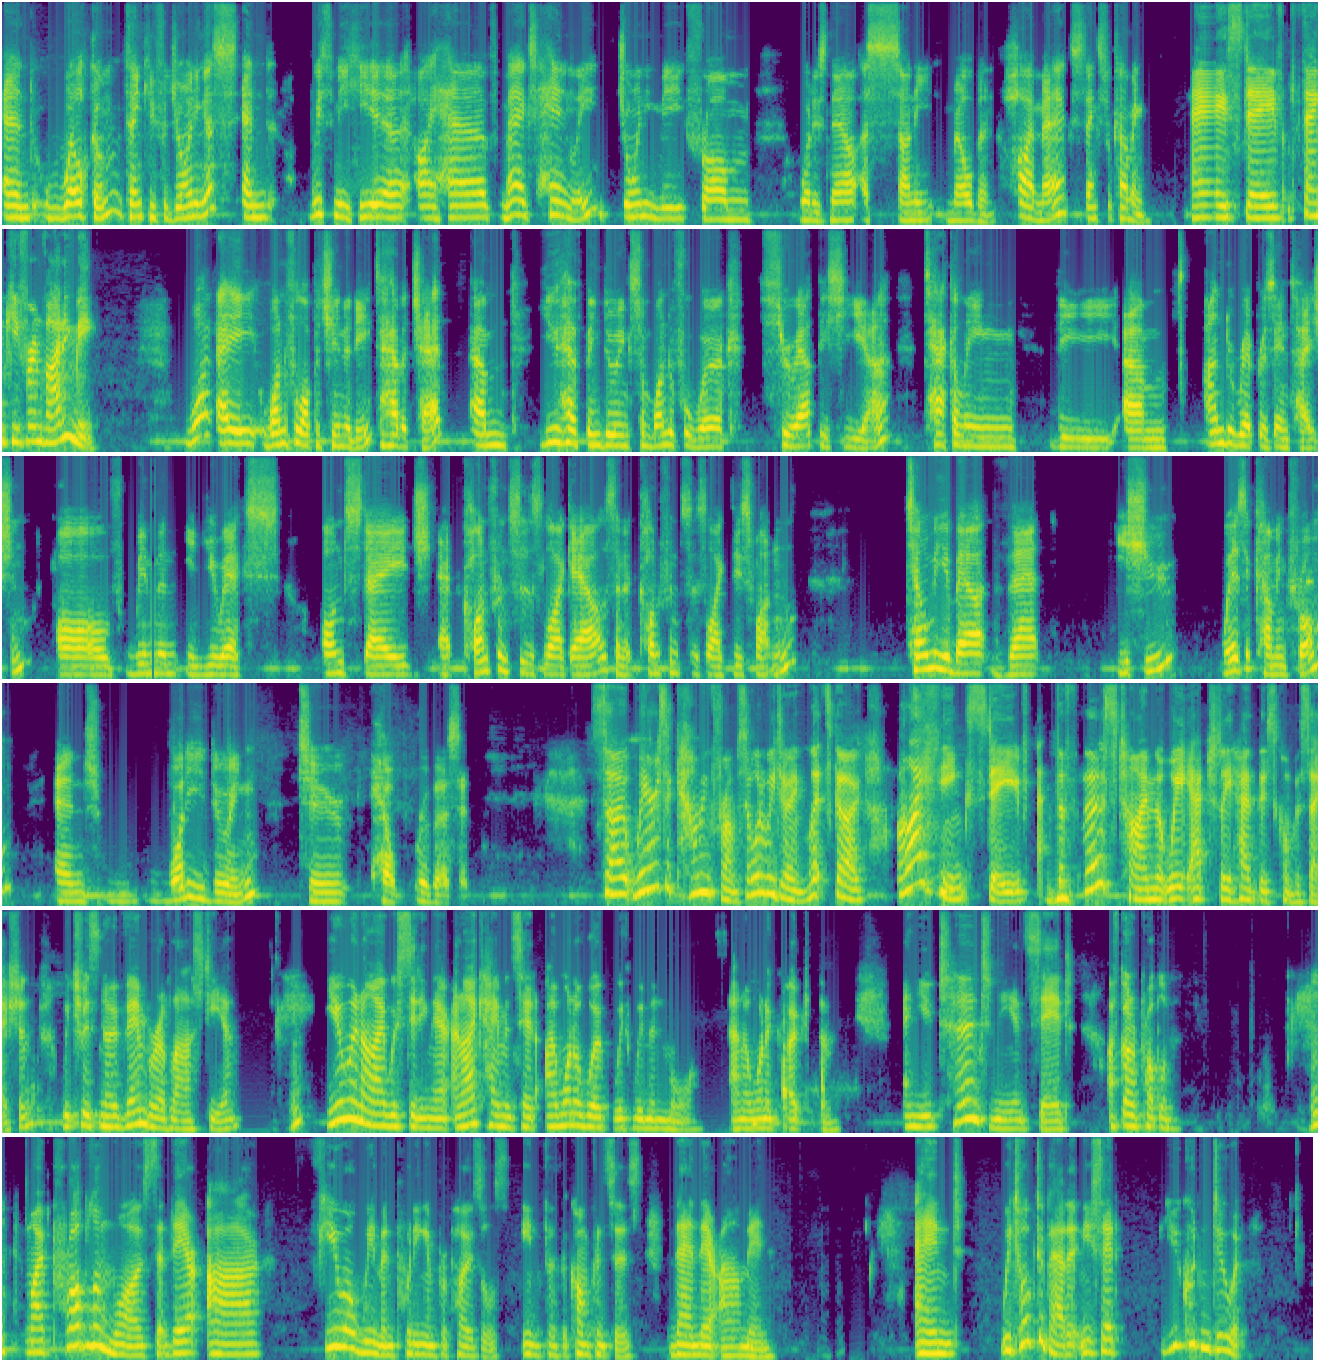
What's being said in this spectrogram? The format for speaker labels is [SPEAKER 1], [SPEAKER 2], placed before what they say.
[SPEAKER 1] and welcome. Thank you for joining us. And with me here, I have Mags Hanley joining me from what is now a sunny Melbourne. Hi, Mags. Thanks for coming.
[SPEAKER 2] Hey, Steve. Thank you for inviting me.
[SPEAKER 1] What a wonderful opportunity to have a chat. Um, you have been doing some wonderful work throughout this year, tackling the um, underrepresentation of women in UX on stage at conferences like ours and at conferences like this one. Tell me about that issue. Where's it coming from? And what are you doing to help reverse it?
[SPEAKER 2] So, where is it coming from? So, what are we doing? Let's go. I think, Steve, the mm-hmm. first time that we actually had this conversation, which was November of last year, you and I were sitting there, and I came and said, I want to work with women more and I want to coach them. And you turned to me and said, I've got a problem. Mm-hmm. My problem was that there are fewer women putting in proposals in for the conferences than there are men. And we talked about it, and you said, You couldn't do it.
